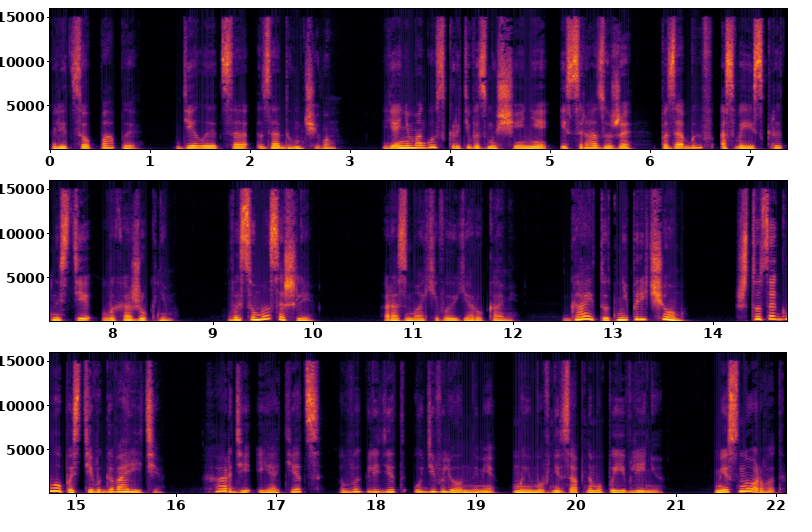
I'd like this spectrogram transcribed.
Лицо папы делается задумчивым. Я не могу скрыть возмущение и сразу же, позабыв о своей скрытности, выхожу к ним. «Вы с ума сошли?» Размахиваю я руками. «Гай тут ни при чем. Что за глупости вы говорите?» Харди и отец выглядят удивленными моему внезапному появлению. «Мисс Норвуд,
